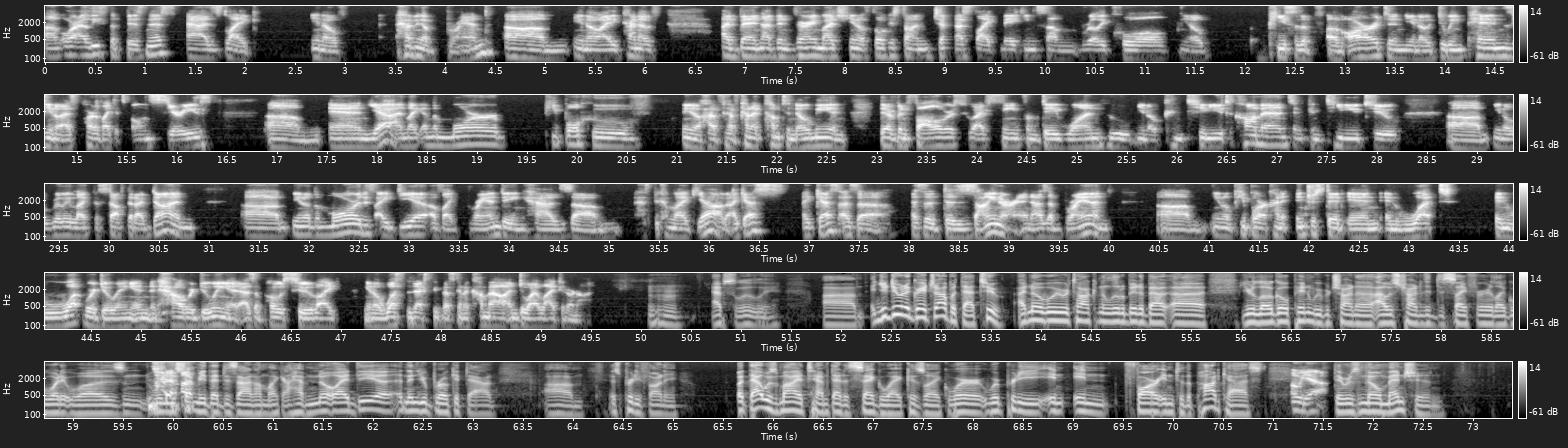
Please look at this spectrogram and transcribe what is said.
um, or at least the business as like you know having a brand. Um, you know I kind of I've been I've been very much you know focused on just like making some really cool you know pieces of, of art and you know doing pins you know as part of like its own series um and yeah and like and the more people who've you know have, have kind of come to know me and there have been followers who i've seen from day one who you know continue to comment and continue to um, you know really like the stuff that i've done um, you know the more this idea of like branding has um, has become like yeah i guess i guess as a as a designer and as a brand um, you know people are kind of interested in in what in what we're doing and, and how we're doing it as opposed to like you know what's the next thing that's going to come out and do i like it or not mm-hmm. Absolutely. Um, and you're doing a great job with that too. I know we were talking a little bit about uh, your logo pin. We were trying to, I was trying to decipher like what it was, and when you sent me that design, I'm like, I have no idea. And then you broke it down. Um, it's pretty funny. But that was my attempt at a segue because like we're we're pretty in in far into the podcast. Oh yeah. There was no mention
